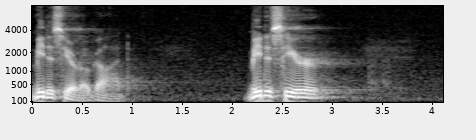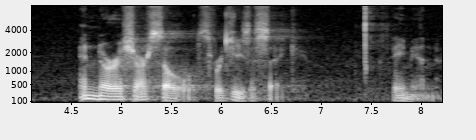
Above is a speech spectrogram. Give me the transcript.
Meet us here, O oh God. Meet us here and nourish our souls for Jesus' sake. Amen.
